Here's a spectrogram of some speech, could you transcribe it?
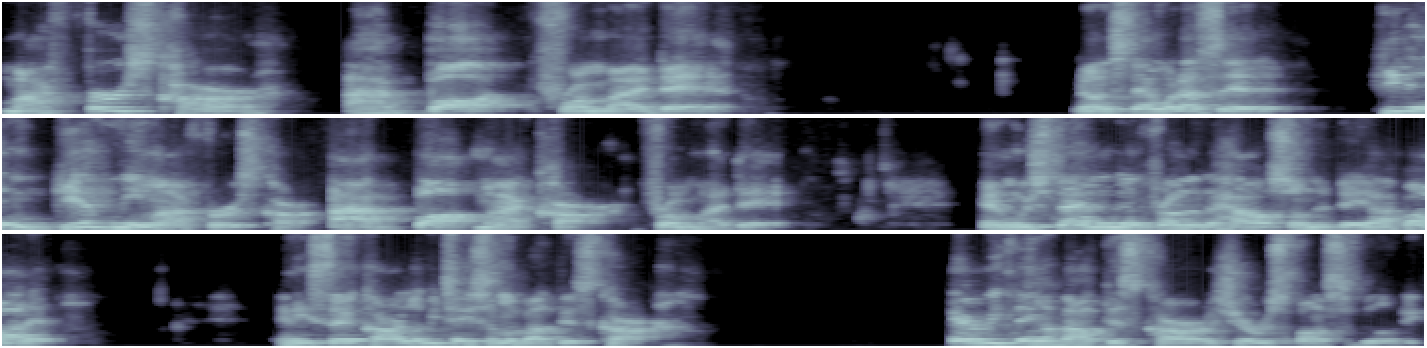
my first car I bought from my dad. Now, understand what I said. He didn't give me my first car. I bought my car from my dad. And we're standing in front of the house on the day I bought it. And he said, Carl, let me tell you something about this car. Everything about this car is your responsibility.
